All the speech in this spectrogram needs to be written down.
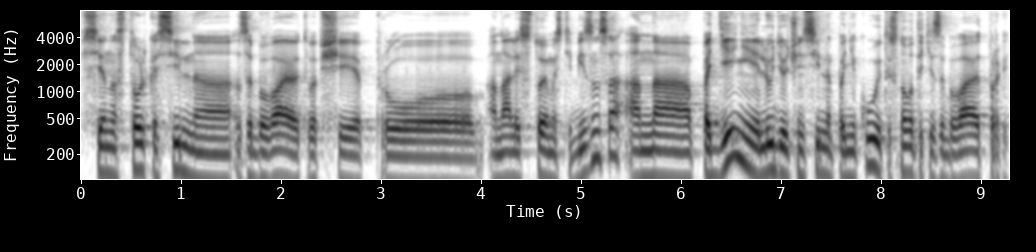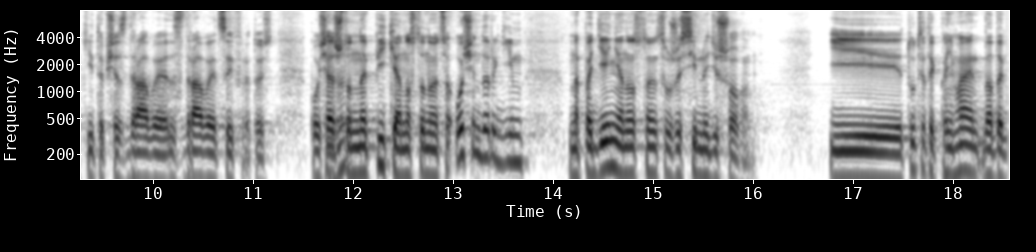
все настолько сильно забывают вообще про анализ стоимости бизнеса, а на падении люди очень сильно паникуют и снова-таки забывают про какие-то вообще здравые, здравые цифры. То есть получается, mm-hmm. что на пике оно становится очень дорогим, на падении оно становится уже сильно дешевым. И тут, я так понимаю, надо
